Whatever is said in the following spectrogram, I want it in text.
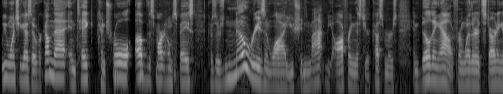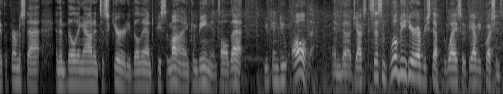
we want you guys to overcome that and take control of the smart home space because there's no reason why you should not be offering this to your customers and building out from whether it's starting at the thermostat and then building out into security, building out to peace of mind, convenience, all that. You can do all that. And uh, Jackson Systems will be here every step of the way. So if you have any questions,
